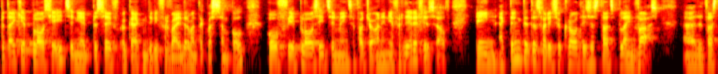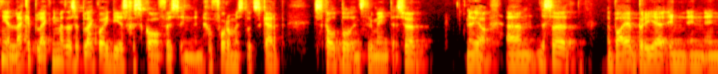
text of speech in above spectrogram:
baie keer plaas jy iets en jy besef okay ek moet hierdie verwyder want ek was simpel of jy plaas iets en mense vat jou aan en jy verdedig jouself. En ek dink dit is wat die Sokratiese stadsplein was. Uh dit was nie 'n lekker plek nie, maar dit was 'n plek waar idees geskaaf is en en gevorm is tot skerp skalpel instrumente. So nou ja, ehm um, dis 'n 'n baie breë en en en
